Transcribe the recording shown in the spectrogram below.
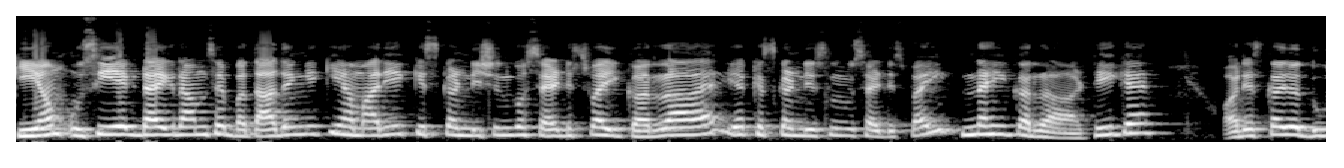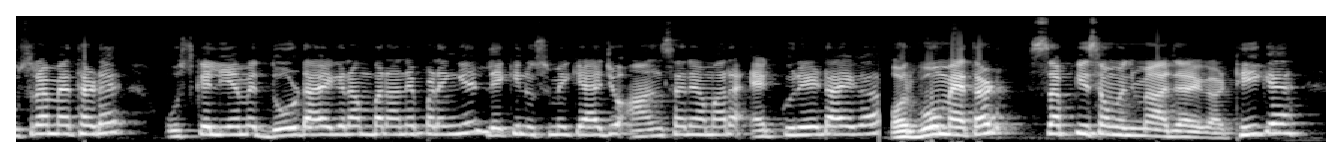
कि हम उसी एक डायग्राम से बता देंगे कि हमारी किस कंडीशन को सेटिस्फाई कर रहा है या किस कंडीशन को सेटिस्फाई नहीं कर रहा, ठीक है? और इसका जो दूसरा मेथड है, उसके लिए हमें दो डायग्राम बनाने पड़ेंगे, लेकिन उसमें क्या है, जो आंसर है हमारा एक्यूरेट आएगा और वो मेथड सबकी समझ में आ जाएगा, ठीक है?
